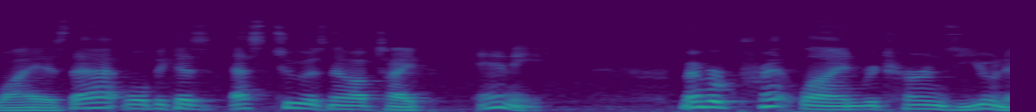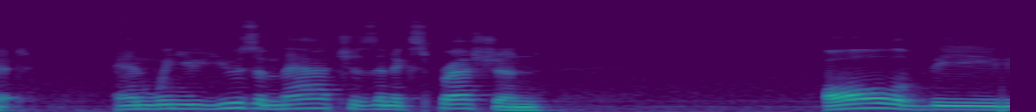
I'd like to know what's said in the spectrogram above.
Why is that? Well, because S2 is now of type any. Remember, print line returns unit. And when you use a match as an expression, all of the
